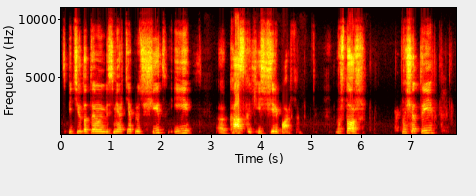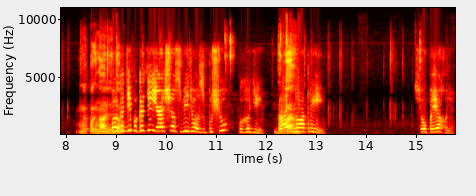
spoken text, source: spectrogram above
с пятью тотемами бессмертия, плюс щит и э, каска из черепахи. Ну что ж, на счет три мы погнали. Погоди, да. погоди, я сейчас видео запущу. Погоди. Давай. Раз, два, три. Все, поехали.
